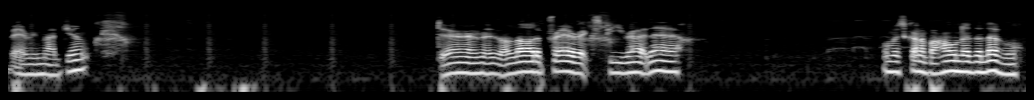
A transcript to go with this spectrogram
Bury my junk. Damn, there's a lot of prayer XP right there. Almost gone up a whole nother level.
